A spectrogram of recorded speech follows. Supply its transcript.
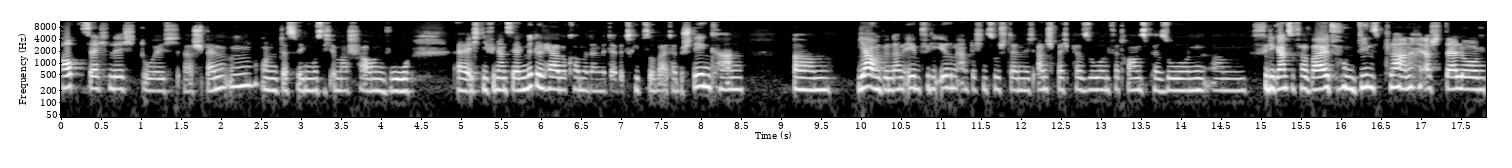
hauptsächlich durch äh, Spenden und deswegen muss ich immer schauen, wo äh, ich die finanziellen Mittel herbekomme, damit der Betrieb so weiter bestehen kann. Ähm, ja, und bin dann eben für die Ehrenamtlichen zuständig, Ansprechperson, Vertrauensperson, ähm, für die ganze Verwaltung, Dienstplanerstellung,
